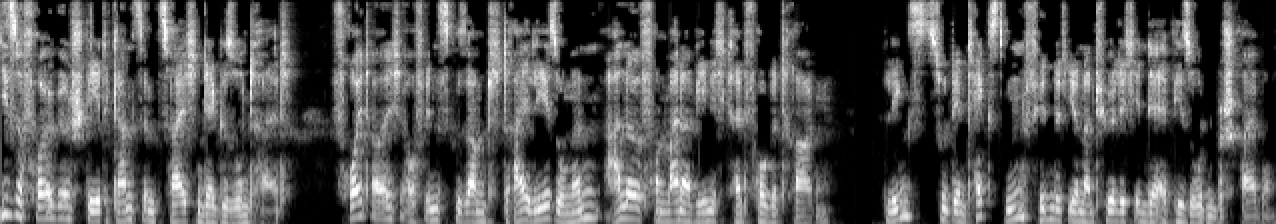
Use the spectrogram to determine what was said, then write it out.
Diese Folge steht ganz im Zeichen der Gesundheit. Freut euch auf insgesamt drei Lesungen, alle von meiner Wenigkeit vorgetragen. Links zu den Texten findet ihr natürlich in der Episodenbeschreibung.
